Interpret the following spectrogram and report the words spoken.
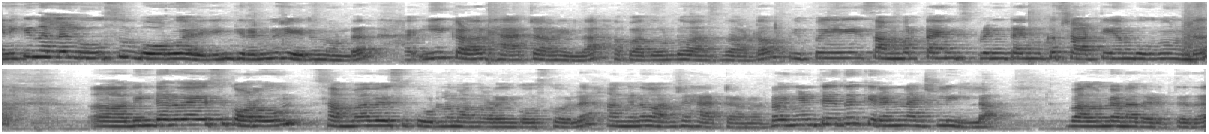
എനിക്ക് നല്ല ലൂസും ബോറും ആയിരിക്കും കിരണിന് ചേരുന്നുണ്ട്. ഈ കളർ ഹാറ്റ് ആണില്ല. അപ്പോൾ അതുകൊണ്ട് വാങ്ങിച്ചതാട്ടോ. ഇപ്പൊ ഈ സമ്മർ ടൈം സ്പ്രിംഗ് ടൈം ഒക്കെ സ്റ്റാർട്ട് ചെയ്യാൻ പോകുന്നുണ്ട്. വിന്റർ വേഴ്സ് കുറവും സമ്മർ വേഴ്സ് കൂടുതലും വന്നു തുടങ്ങി കോസ്കോയിൽ അങ്ങനെ വാങ്ങിച്ച ഹാറ്റാണ് കേട്ടോ. ഇങ്ങനത്തെ ഇത് കിരണിന് ആക്ച്വലി ഇല്ല. അപ്പോൾ അതുകൊണ്ടാണ് അത് എടുത്തത്.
